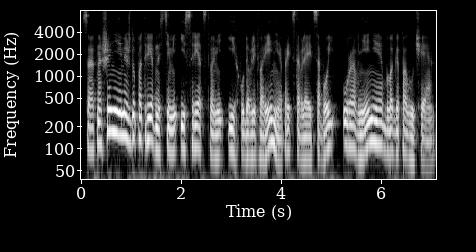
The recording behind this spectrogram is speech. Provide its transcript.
Соотношение между потребностями и средствами их удовлетворения представляет собой уравнение благополучия.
